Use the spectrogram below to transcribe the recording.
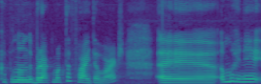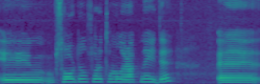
kapının önünde bırakmakta fayda var. E, ama hani e, sorduğun soru tam olarak neydi? E,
